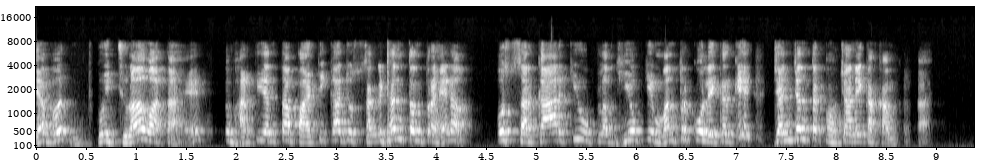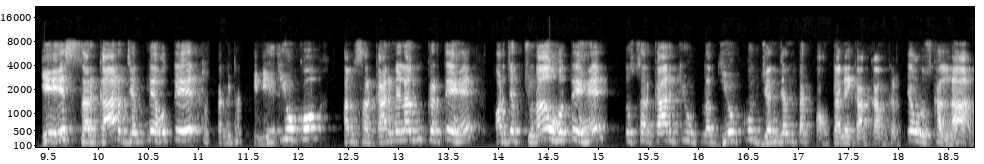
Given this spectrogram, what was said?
जब कोई चुनाव आता है तो भारतीय जनता पार्टी का जो संगठन तंत्र है ना, वो सरकार की उपलब्धियों के मंत्र को लेकर के जन जन तक पहुँचाने का काम करता है। ये सरकार जब में होते हैं तो संगठन की नीतियों को हम सरकार में लागू करते हैं, और जब चुनाव होते हैं तो सरकार की उपलब्धियों को जन जन तक पहुँचाने का काम करते हैं, और उसका लाभ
